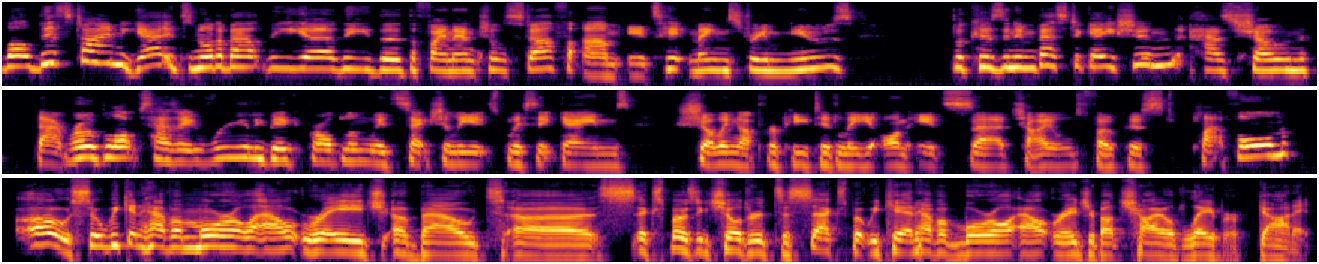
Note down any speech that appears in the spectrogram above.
well, this time, yeah, it's not about the uh, the, the the financial stuff. Um, it's hit mainstream news because an investigation has shown that Roblox has a really big problem with sexually explicit games showing up repeatedly on its uh, child-focused platform. Oh, so we can have a moral outrage about uh, s- exposing children to sex, but we can't have a moral outrage about child labor. Got it.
